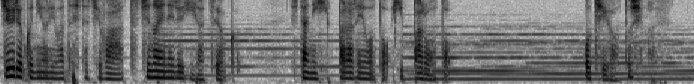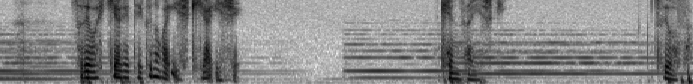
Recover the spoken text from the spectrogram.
重力により私たちは土のエネルギーが強く下に引っ張られようと引っ張ろうと落ちようとします。それを引き上げていくのが意識や意志。健在意識。強さ。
